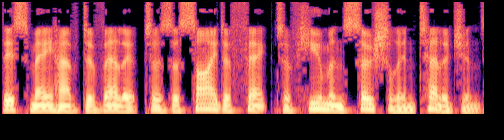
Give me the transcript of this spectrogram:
This may have developed as a side effect of human social intelligence,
